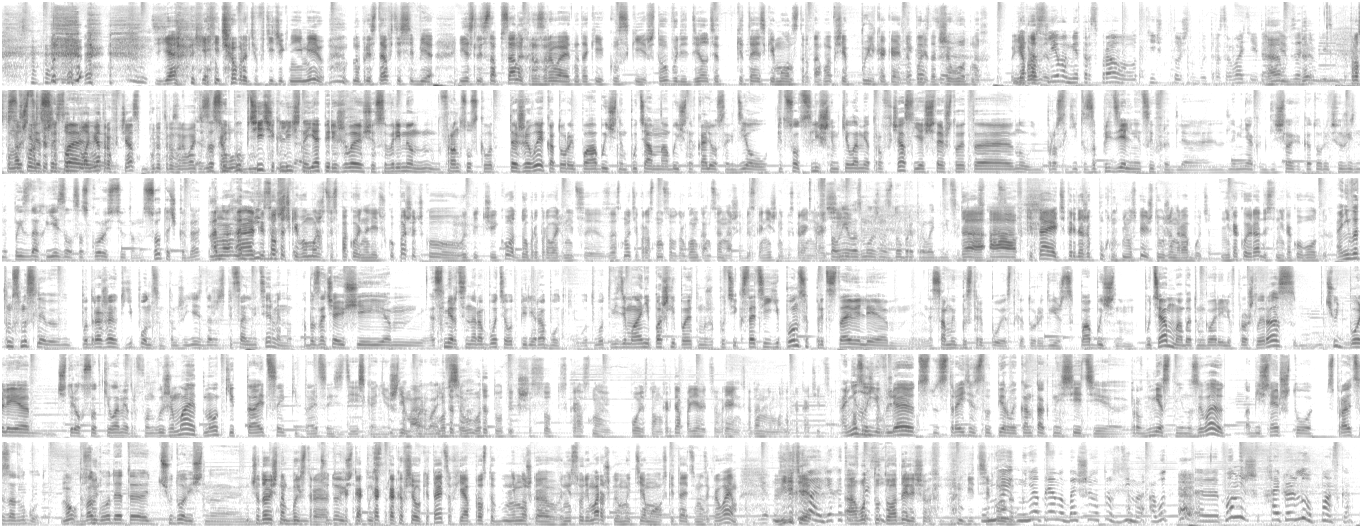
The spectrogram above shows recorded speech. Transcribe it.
Я, я ничего против птичек не имею, но представьте себе, если Сапсан их разрывает на такие куски, что будет делать этот китайский монстр? Там вообще пыль какая-то будет от животных. Метр Я просто... слева, метр справа, вот птичку точно будет разрывать, и даже Да, не обязательно да. Просто на скорости 600 судьба, э, километров в час будет разрывать... За кого- судьбу птичек лично я переживаю еще со времен французского ТЖВ, который по обычным путям на обычных колесах делал 500 с лишним километров в час. Я считаю, что это ну просто какие-то запредельные цифры для, для меня, как для человека, который всю жизнь на поездах ездил со скоростью там соточка, да? Ну, на, на этой соточке вы можете спокойно лечь в купешечку, выпить чайку от доброй проводницы, заснуть и проснуться в другом конце нашей бесконечной, бескрайней что России. Вполне возможно с доброй проводницей. Да, проснуться. а в Китае теперь даже пукнуть не успеешь, ты уже на работе. Никакой радости, никакого отдыха. Они в этом смысле э, подражают японцам. Там же есть даже специальный термин, обозначающий эм, смерти на работе от переработки. Вот, вот, видимо, они пошли по этому же пути. Кстати, японцы представили м, самый быстрый поезд, который движется по обычным путям. Мы об этом говорили в прошлый раз. Чуть более 400 километров он выжимает, но китайцы, китайцы здесь, конечно, Дима, порвали вот это, всех. вот это вот их 600 скоростной поезд, он когда появится в реальности, когда на нем можно прокатиться? Они Обычному заявляют с- строительство первой контактной сети, правда, мест не называют, объясняют, что справится за два года. человеку? Ну, Два суть- года это чудовищно. Чудовищно быстро. Чудовищно как, быстро. Как, как и все у китайцев. Я просто немножко внесу ремарочку, и мы тему с китайцами закрываем. Я- Не Видите? закрываем, я хотела А вот спросить. тут у Адель еще бомбит у меня, секунду. у меня прямо большой вопрос, Дима. А вот э, помнишь Hyperloop Маска?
